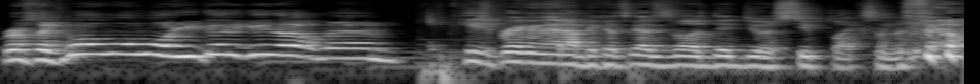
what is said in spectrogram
ref's like, whoa, whoa, whoa, you gotta get out, man. He's bringing that up because Godzilla did do a suplex on the film.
